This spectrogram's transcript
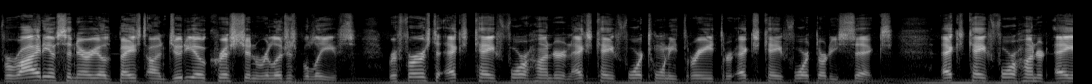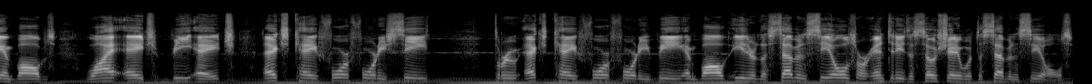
Variety of scenarios based on Judeo-Christian religious beliefs. Refers to XK-400 and XK-423 through XK-436. XK-400-A involves YHVH, XK-440-C through XK-440-B involve either the Seven Seals or entities associated with the Seven Seals.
